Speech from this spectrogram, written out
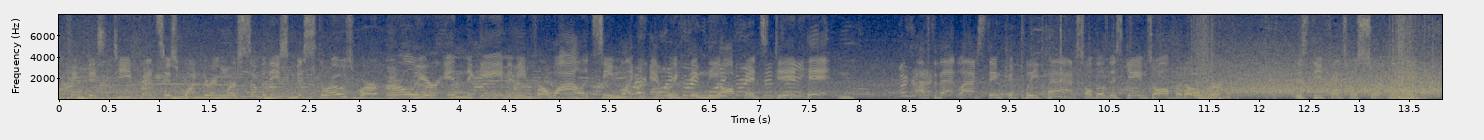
I think this defense is wondering where some of these missed throws were earlier in the game. I mean, for a while, it seemed like everything the offense did hit. And after that last incomplete pass, although this game's all but over, this defense will certainly take it.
